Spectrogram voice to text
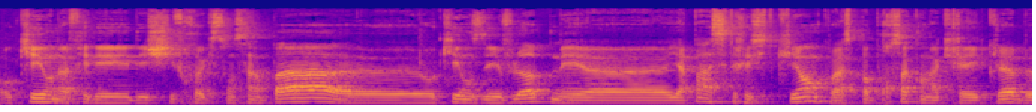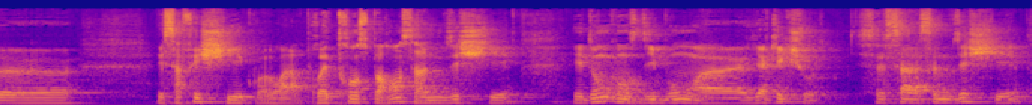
Ok on a fait des, chiffres qui sont sympas euh, ok on se développe mais il n'y a pas assez de réussite client quoi. C'est pas pour ça qu'on a créé le club et ça fait chier quoi. Voilà. Pour être transparent ça nous est chier. Et donc on se dit bon il y a quelque chose. Ça, nous est chier.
